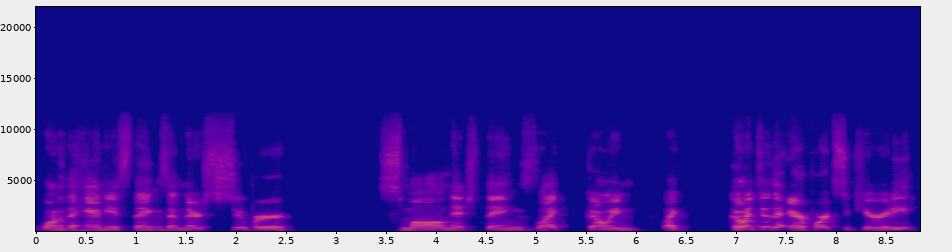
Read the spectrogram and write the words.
one of the handiest things and they're super small niche things like going like going through the airport security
